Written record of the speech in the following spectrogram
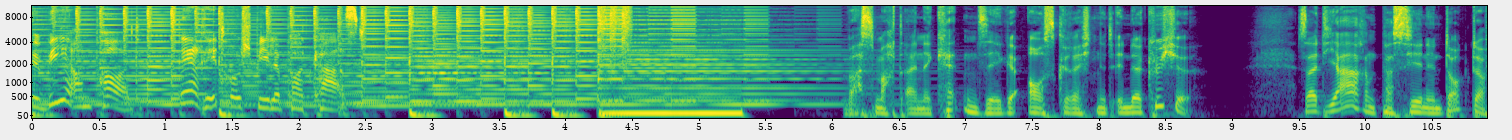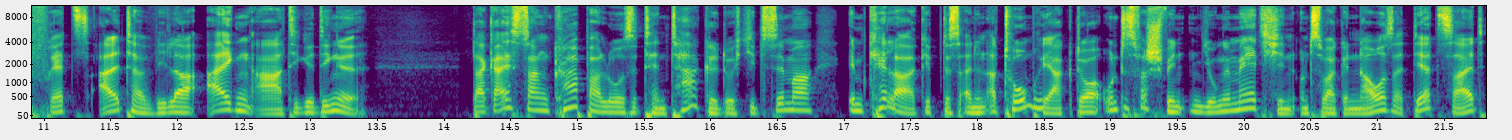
To Be On Pod, der Retro-Spiele-Podcast. Was macht eine Kettensäge ausgerechnet in der Küche? Seit Jahren passieren in Dr. Freds alter Villa eigenartige Dinge. Da geistern körperlose Tentakel durch die Zimmer, im Keller gibt es einen Atomreaktor und es verschwinden junge Mädchen, und zwar genau seit der Zeit,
